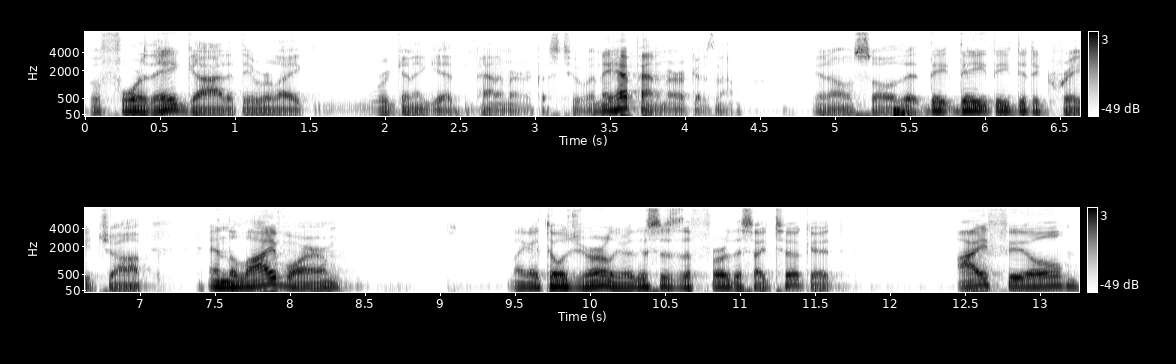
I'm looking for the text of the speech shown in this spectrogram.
before they got it, they were like, "We're to get Pan Americas too," and they have Pan Americas now. You know, so they they they did a great job, and the live wire like I told you earlier, this is the furthest I took it. I feel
